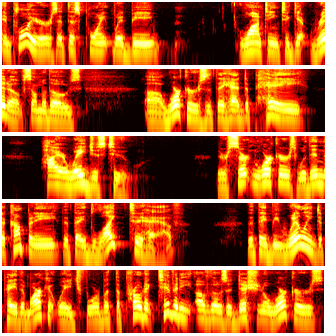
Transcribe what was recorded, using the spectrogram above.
employers at this point would be wanting to get rid of some of those uh, workers that they had to pay higher wages to. There are certain workers within the company that they'd like to have, that they'd be willing to pay the market wage for, but the productivity of those additional workers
